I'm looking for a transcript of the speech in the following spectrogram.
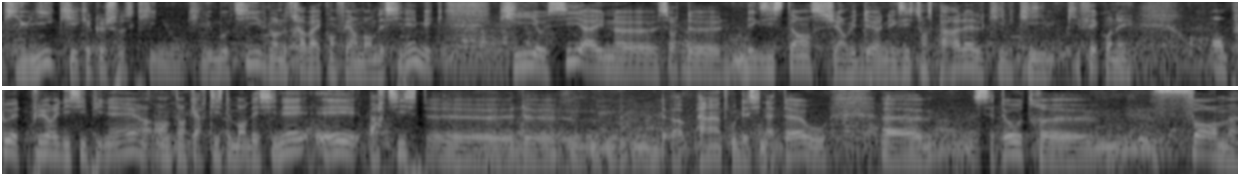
qui unique, qui est quelque chose qui nous, qui nous motive dans le travail qu'on fait en bande dessinée, mais qui aussi a une euh, sorte d'existence, de, j'ai envie de dire une existence parallèle qui, qui, qui fait qu'on est on peut être pluridisciplinaire en tant qu'artiste de bande dessinée et artiste euh, de peintre ou dessinateur ou euh, cette autre euh, forme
